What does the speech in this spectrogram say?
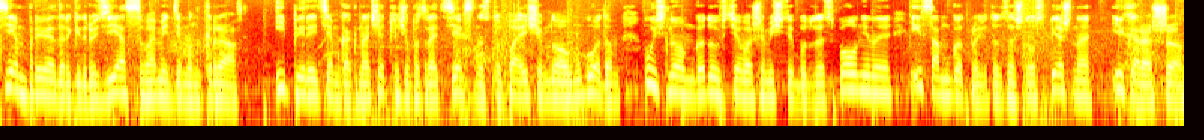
Всем привет, дорогие друзья, с вами Демон Крафт. И перед тем, как начать, хочу поздравить всех с наступающим Новым Годом. Пусть в Новом Году все ваши мечты будут исполнены, и сам год пройдет достаточно успешно и хорошо.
